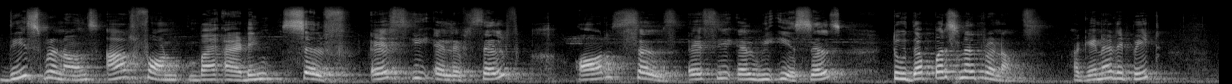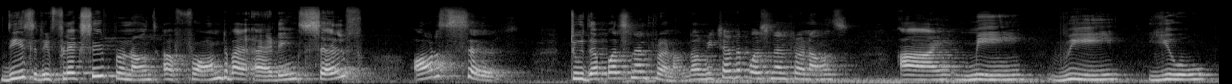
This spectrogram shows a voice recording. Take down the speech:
These pronouns are formed by adding self, S-E-L-F, self or selves, S-E-L-V-E-S, selves to the personal pronouns. Again I repeat, these reflexive pronouns are formed by adding self or self to the personal pronoun. Now, which are the personal pronouns? I, me, we, you,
